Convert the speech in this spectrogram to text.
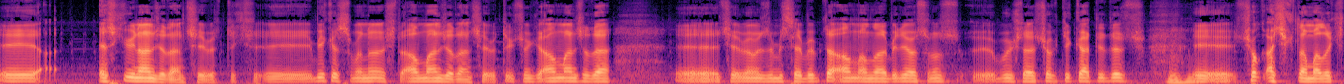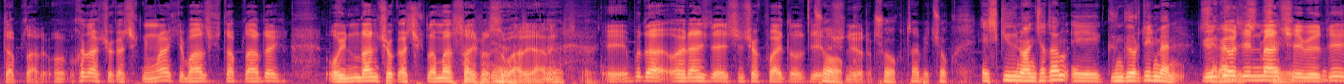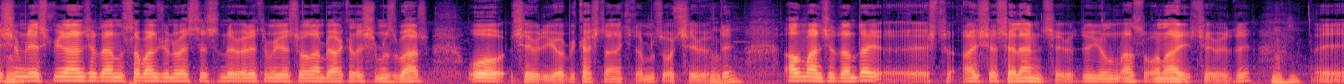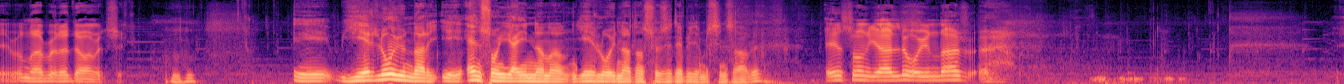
e, eski Yunanca'dan çevirdik. E, bir kısmını işte Almancadan çevirdik. Çünkü Almanca'da e, çevirmemizin bir sebebi de Almanlar biliyorsunuz e, bu işler çok dikkatlidir. Hı hı. E, çok açıklamalı kitaplar. O, o kadar çok açıklama var ki bazı kitaplarda oyundan çok açıklama sayfası evet, var yani. Evet, evet. E, bu da öğrenciler için çok faydalı diye çok, düşünüyorum. Çok tabii çok. Eski Yunancadan e, Güngör Dilmen Güngör Dilmen çevirdi. Şimdi eski Yunancadan Sabancı Üniversitesi'nde öğretim üyesi olan bir arkadaşımız var. O çeviriyor. Birkaç tane kitabımızı o çevirdi. Hı hı. Almancadan da e, işte Ayşe Selen çevirdi, Yılmaz Onay çevirdi. Hı hı. E, bunlar böyle devam edecek. Hı hı. E, yerli oyunlar, e, en son yayınlanan yerli oyunlardan söz edebilir misiniz abi? En son yerli oyunlar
